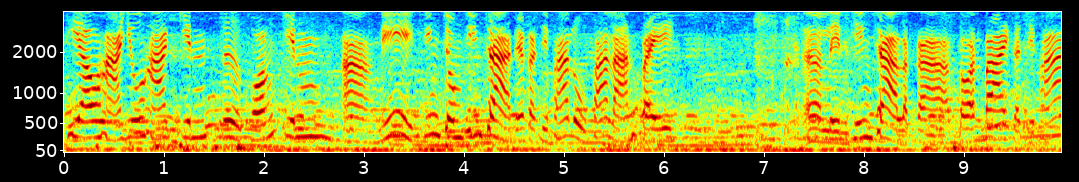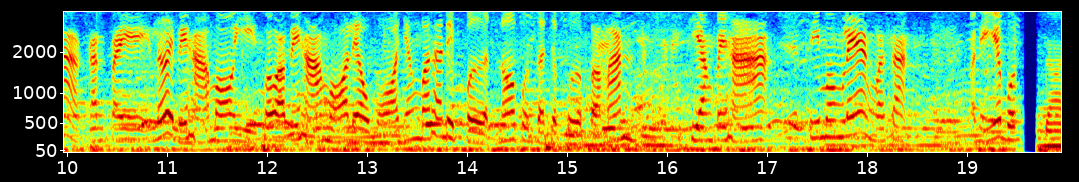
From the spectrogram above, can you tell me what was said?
เที่ยวหาอยู่หากินซื้อของกินอ่ามีชิงจงชิงชาเดี๋ยวก็สิพาลูกพาหลานไปเอ่อเล่นชิงชาแล้วก็ตอนบ่ายก็สิพากันไปเลยไปหาหมออีกเพราะว่าไปหาหมอแล้วหมอยังบ่ทันได้เปิดเนาะเพิ่นก็จะเปิดประมาณเที่ยงไปหาสี่โมงแรงว่าสั่นวันนี้ยายบนได้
